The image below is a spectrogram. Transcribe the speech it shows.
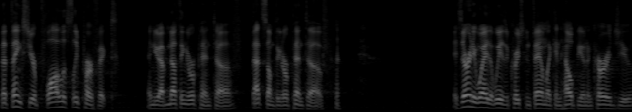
that thinks you're flawlessly perfect and you have nothing to repent of. That's something to repent of. Is there any way that we as a Christian family can help you and encourage you?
